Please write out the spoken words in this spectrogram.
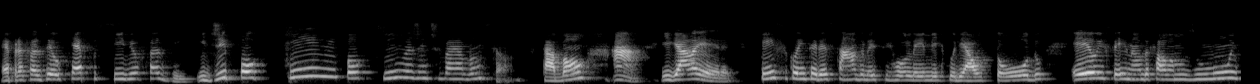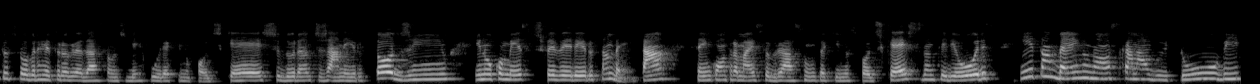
É para fazer o que é possível fazer. E de pouquinho em pouquinho a gente vai avançando, tá bom? Ah, e galera, quem ficou interessado nesse rolê mercurial todo, eu e Fernanda falamos muito sobre a retrogradação de Mercúrio aqui no podcast, durante janeiro todinho e no começo de fevereiro também, tá? Você encontra mais sobre o assunto aqui nos podcasts anteriores e também no nosso canal do YouTube.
